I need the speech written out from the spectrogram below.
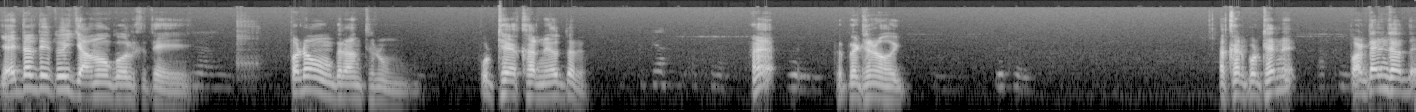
ਜੇ ਇੱਧਰ ਦੀ ਤੁਸੀਂ ਜਾਵੋ ਗੋਲਕ ਤੇ ਪੜੋ ਗ੍ਰੰਥ ਨੂੰ। ਪੁੱਠੇ ਅੱਖਰ ਨੇ ਉਧਰ। ਹੈ? ਹਾਂਜੀ ਪਿੱਠ ਨਾ ਹੋਈ। ਅੱਖਰ ਪੁੱਠੇ ਨੇ? ਪੜਦਾ ਨਹੀਂ ਸਕਦੇ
